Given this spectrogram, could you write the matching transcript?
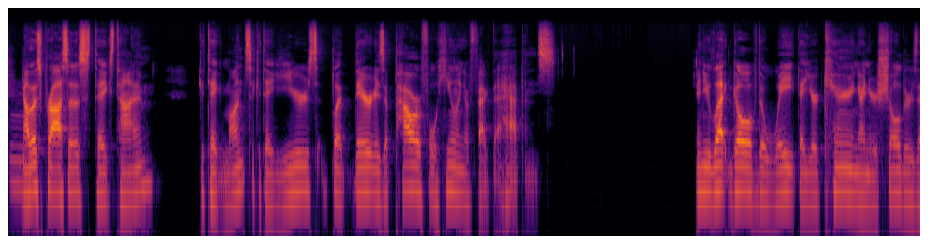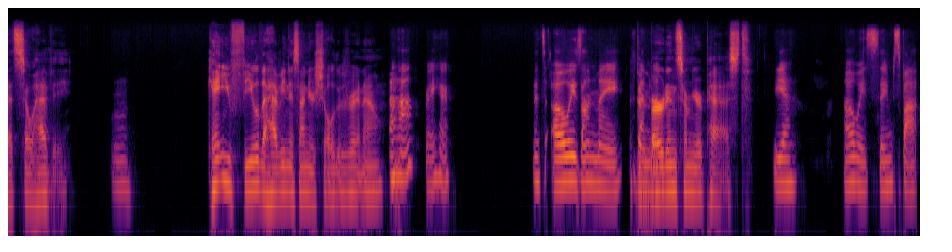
Now, Mm. this process takes time. It could take months, it could take years, but there is a powerful healing effect that happens. And you let go of the weight that you're carrying on your shoulders that's so heavy. Mm. Can't you feel the heaviness on your shoulders right now? Uh-huh. Right here. It's always on my The feminine. burdens from your past. Yeah. Always same spot.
